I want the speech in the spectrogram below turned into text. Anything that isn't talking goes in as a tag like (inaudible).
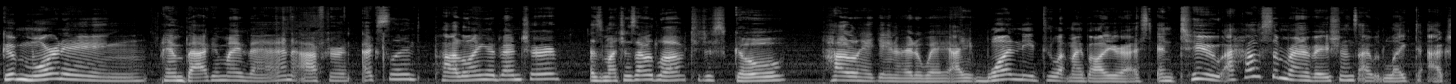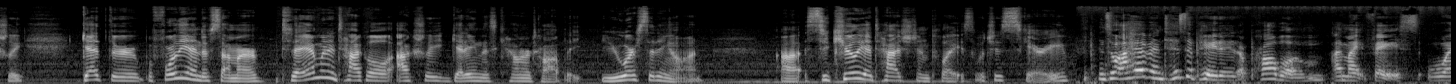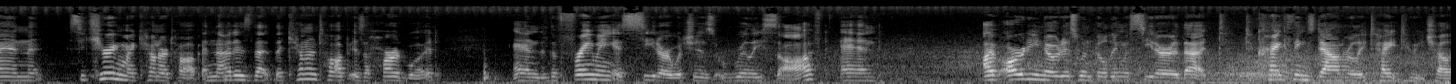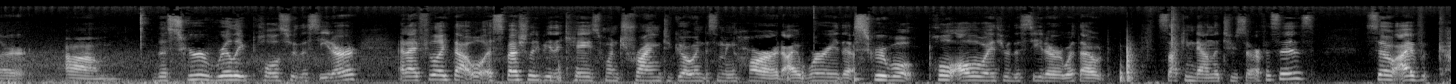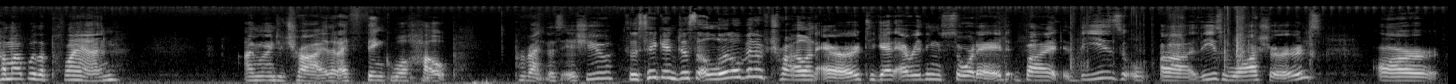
Good morning! I'm back in my van after an excellent paddling adventure. As much as I would love to just go paddling again right away, I one need to let my body rest, and two, I have some renovations I would like to actually get through before the end of summer. Today I'm going to tackle actually getting this countertop that you are sitting on uh, securely attached in place, which is scary. And so I have anticipated a problem I might face when securing my countertop, and that is that the countertop is a hardwood and the framing is cedar, which is really soft. And I've already noticed when building with cedar that to crank things down really tight to each other, um, the screw really pulls through the cedar and I feel like that will especially be the case when trying to go into something hard. I worry that the screw will pull all the way through the cedar without sucking down the two surfaces. So I've come up with a plan I'm going to try that I think will help prevent this issue. So it's taken just a little bit of trial and error to get everything sorted, but these uh, these washers are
